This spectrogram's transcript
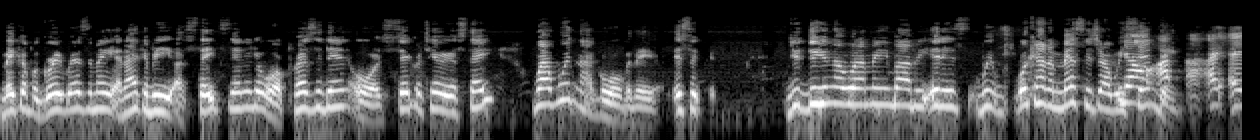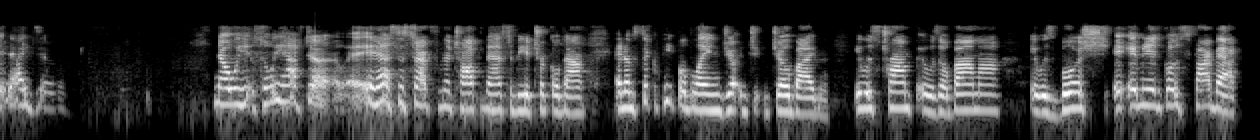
make up a great resume, and I can be a state senator or a president or a secretary of state," why wouldn't I go over there? It's a you do you know what I mean, Bobbi? It is we what kind of message are we no, I, sending? I, I, I do. No, we so we have to. It has to start from the top, and there has to be a trickle down. And I'm sick of people blaming Joe, Joe Biden. It was Trump. It was Obama. It was Bush. I I mean, it goes far back.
